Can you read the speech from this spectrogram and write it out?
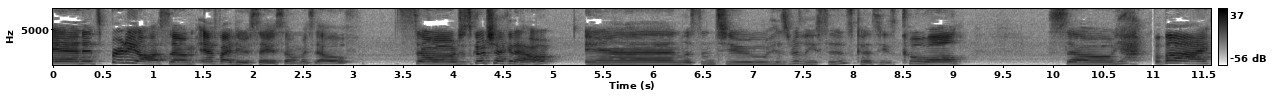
And it's pretty awesome, if I do say so myself. So just go check it out and listen to his releases because he's cool. So yeah, bye-bye.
